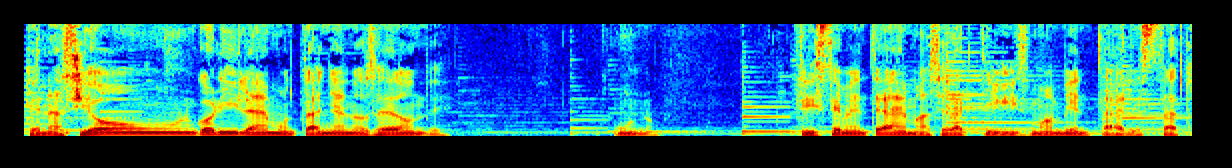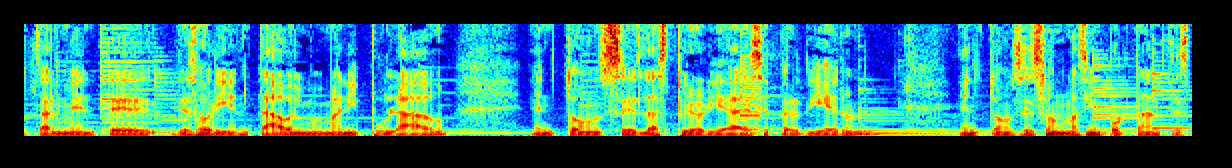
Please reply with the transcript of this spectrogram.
Que nació un gorila de montaña no sé dónde. Uno. Tristemente además el activismo ambiental está totalmente desorientado y muy manipulado entonces las prioridades se perdieron, entonces son más importantes,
